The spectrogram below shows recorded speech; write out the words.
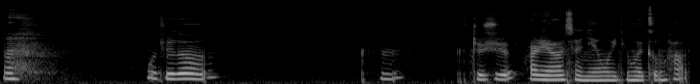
唉，我觉得，嗯，就是二零二三年我一定会更好的。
